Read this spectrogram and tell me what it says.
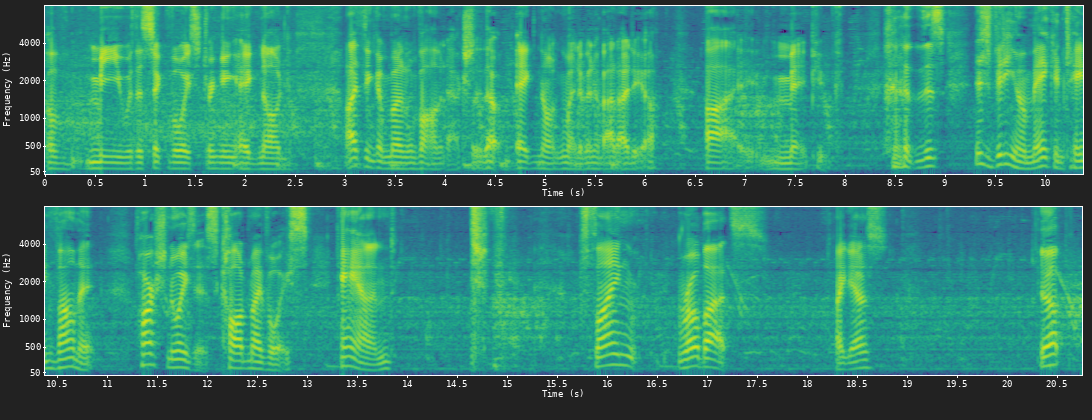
of me with a sick voice drinking eggnog. I think I'm going to vomit, actually. That eggnog might have been a bad idea. I may puke. this, this video may contain vomit, harsh noises called my voice, and flying robots, I guess. Yep.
